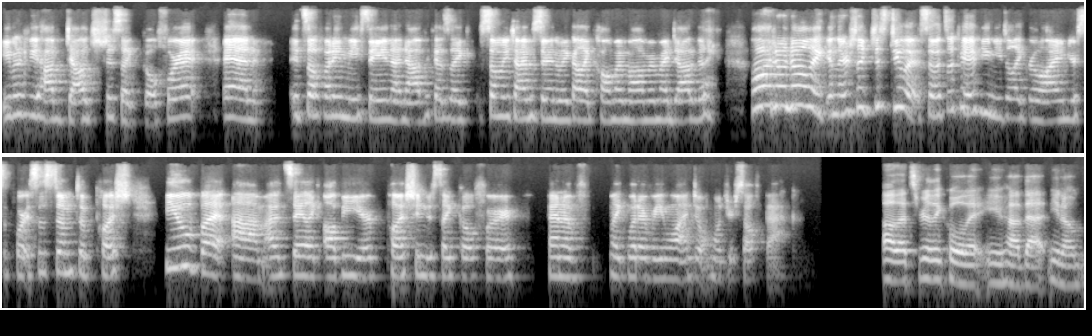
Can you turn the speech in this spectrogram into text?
even if you have doubts, just like go for it. And it's so funny me saying that now because like so many times during the week I like call my mom or my dad and be like, oh, I don't know, like, and they're just like, just do it. So it's okay if you need to like rely on your support system to push you, but um, I would say like I'll be your push and just like go for kind of like whatever you want and don't hold yourself back. Oh, that's really cool that you have that, you know,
